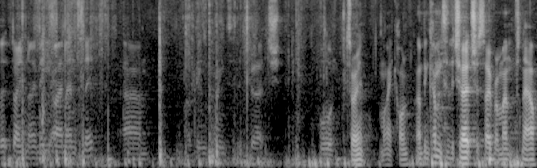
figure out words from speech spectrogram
that don't know me, I'm Anthony. Um, I've been coming to the church for, sorry, mic on. I've been coming to the church just over a month now,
